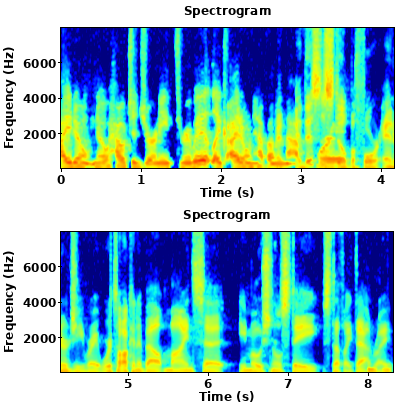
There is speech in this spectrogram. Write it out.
I don't know how to journey through it. Like I don't have a And, map. and this is it. still before energy, right? We're talking about mindset, emotional state, stuff like that, right?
